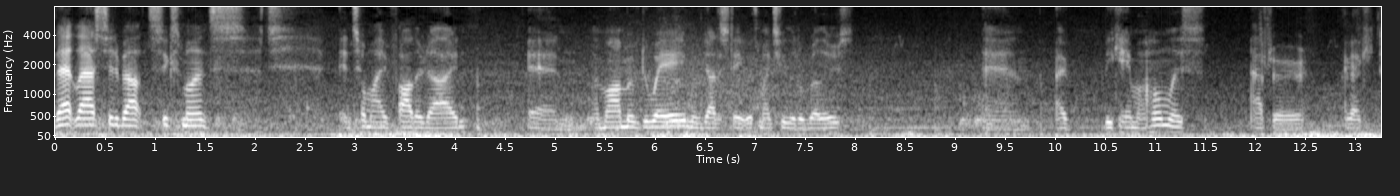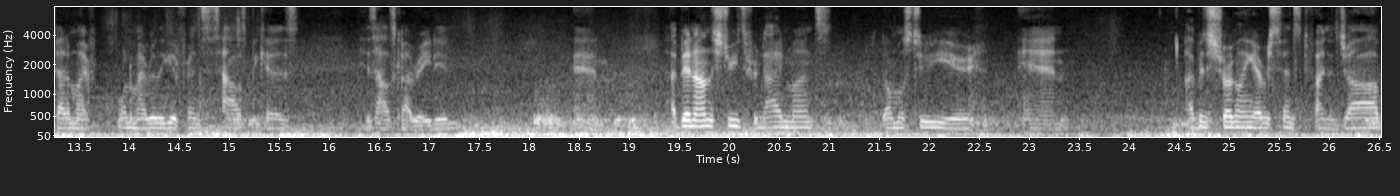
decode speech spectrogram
that lasted about six months until my father died, and my mom moved away, moved out of state with my two little brothers, and I became a homeless after I got kicked out of my one of my really good friends' house because his house got raided. And I've been on the streets for nine months, almost two years, and I've been struggling ever since to find a job,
